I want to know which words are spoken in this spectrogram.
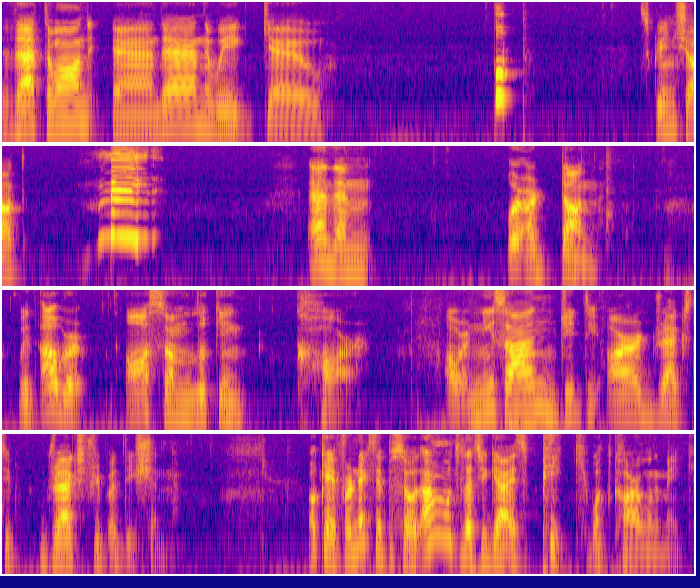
That one, and then we go. Boop. Screenshot made. And then we are done with our awesome looking car. Our Nissan GTR Dragstrip, Dragstrip Edition. Okay, for next episode, I'm going to let you guys pick what car I want to make.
